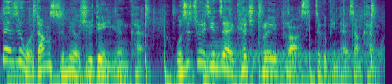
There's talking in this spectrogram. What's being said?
但是我当时没有去电影院看，我是最近在 Catch Play Plus 这个平台上看完。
